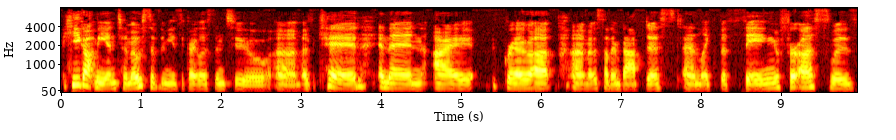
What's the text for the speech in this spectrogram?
he got me into most of the music I listened to um, as a kid, and then I grew up. Um, I was Southern Baptist, and like the thing for us was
